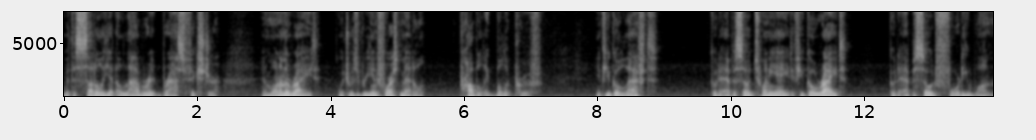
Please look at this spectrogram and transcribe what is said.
with a subtle yet elaborate brass fixture, and one on the right, which was reinforced metal, probably bulletproof. If you go left, go to episode 28. If you go right, go to episode 41.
